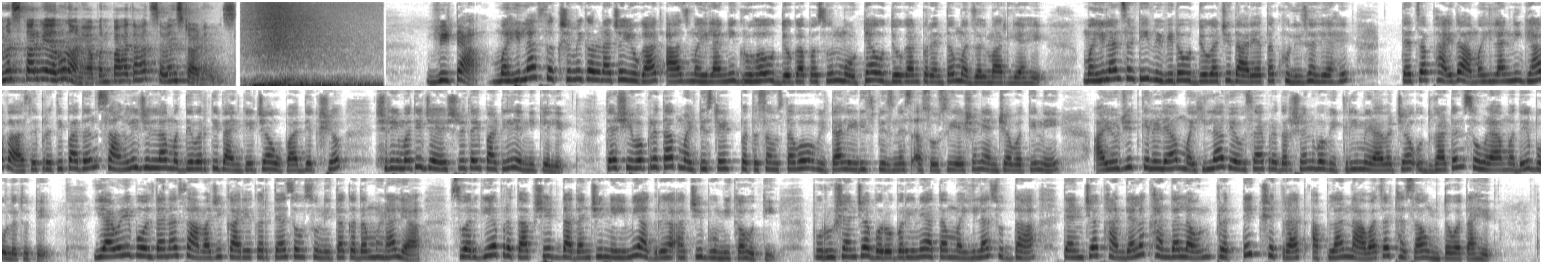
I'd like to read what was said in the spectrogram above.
नमस्कार मी अरुण आणि आपण पाहत आहात सेव्हन स्टार न्यूज. विटा महिला सक्षमीकरणाच्या युगात आज महिलांनी गृह उद्योगापासून मोठ्या उद्योगांपर्यंत मजल मारली आहे. महिलांसाठी विविध उद्योगाची दारे आता खुली झाली आहेत. त्याचा फायदा महिलांनी घ्यावा असे प्रतिपादन सांगली जिल्हा मध्यवर्ती बँकेच्या उपाध्यक्ष श्रीमती जयश्रीताई पाटील यांनी केले. त्या शिवप्रताप मल्टीस्टेट पतसंस्था व विटा लेडीज बिझनेस असोसिएशन यांच्या वतीने आयोजित केलेल्या महिला व्यवसाय प्रदर्शन व विक्री मेळाव्याच्या उद्घाटन सोहळ्यामध्ये बोलत होते. यावेळी बोलताना सामाजिक कार्यकर्त्या सौ सुनीता कदम म्हणाल्या स्वर्गीय प्रताप शेठ दादांची नेहमी आग्रहाची भूमिका होती. पुरुषांच्या बरोबरीने आता महिला सुद्धा त्यांच्या खांद्याला खांदा लावून प्रत्येक क्षेत्रात आपला नावाचा ठसा उमटवत आहेत.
